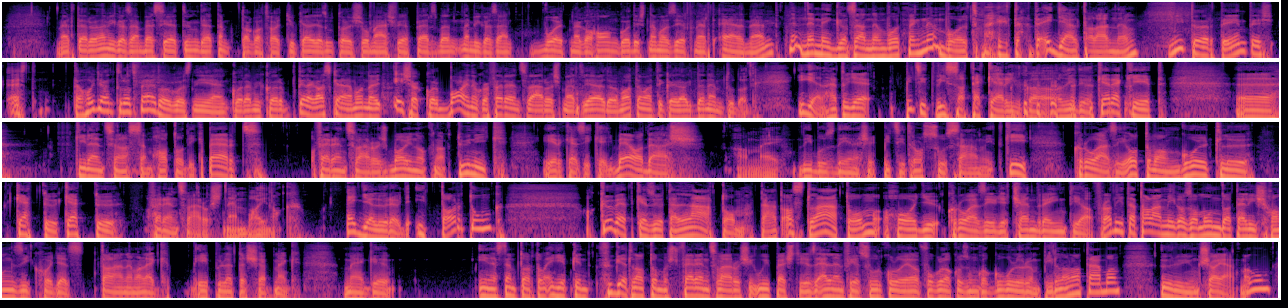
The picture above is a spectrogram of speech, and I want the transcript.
mert erről nem igazán beszéltünk, de hát nem tagadhatjuk el, hogy az utolsó másfél percben nem igazán volt meg a hangod, és nem azért, mert elment. Nem, nem igazán nem volt meg, nem volt meg, tehát egyáltalán nem. Mi történt, és ezt te hogyan tudod feldolgozni ilyenkor, amikor tényleg azt kellene mondani, hogy és akkor bajnok a Ferencváros, mert ugye eldől matematikailag, de nem tudod. Igen, hát ugye picit visszatekerjük az idő kerekét. 90, azt hiszem, hatodik perc, a Ferencváros bajnoknak tűnik, érkezik egy beadás, amely Libusz Dénes egy picit rosszul számít ki, Kroázi ott van, goltlő, kettő-kettő, a Ferencváros nem bajnok. Egyelőre ugye itt tartunk, a következőt látom, tehát azt látom, hogy Kroázi ugye csendre inti a Fradi, tehát talán még az a mondat el is hangzik, hogy ez talán nem a legépületesebb, meg, meg én ezt nem tartom. Egyébként független attól most Ferencvárosi Újpesti, az ellenfél szurkolójával foglalkozunk a gólöröm pillanatában, örüljünk saját magunk,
